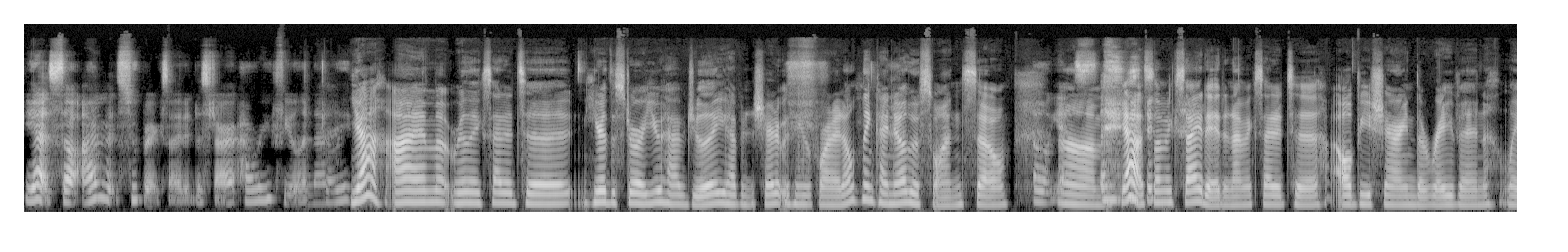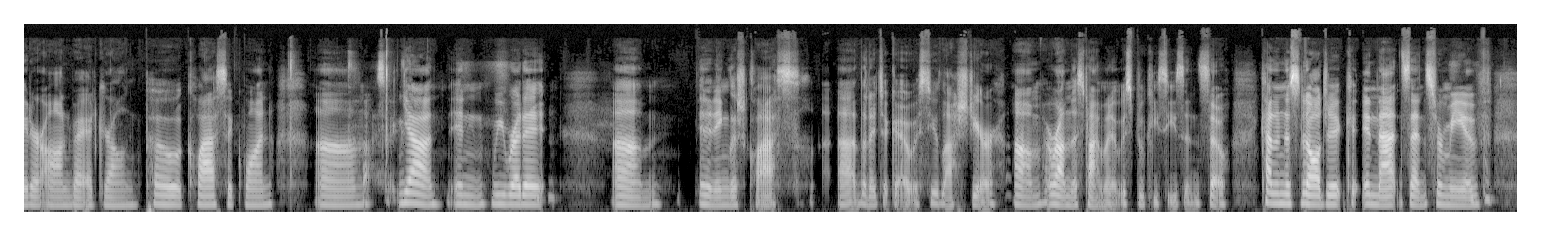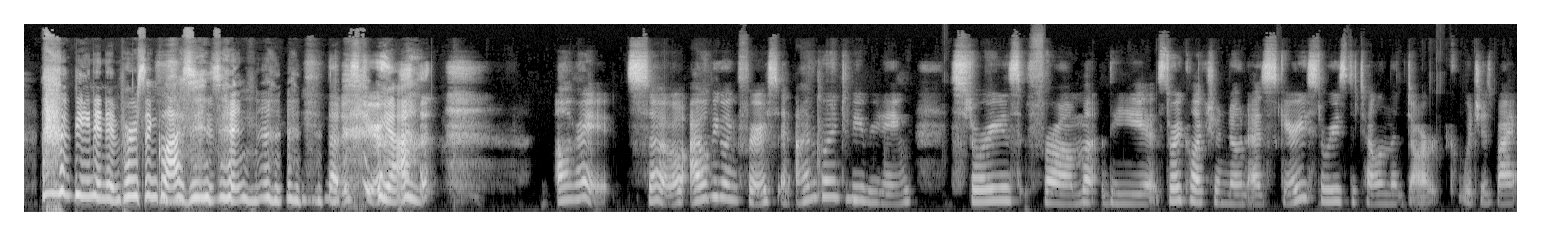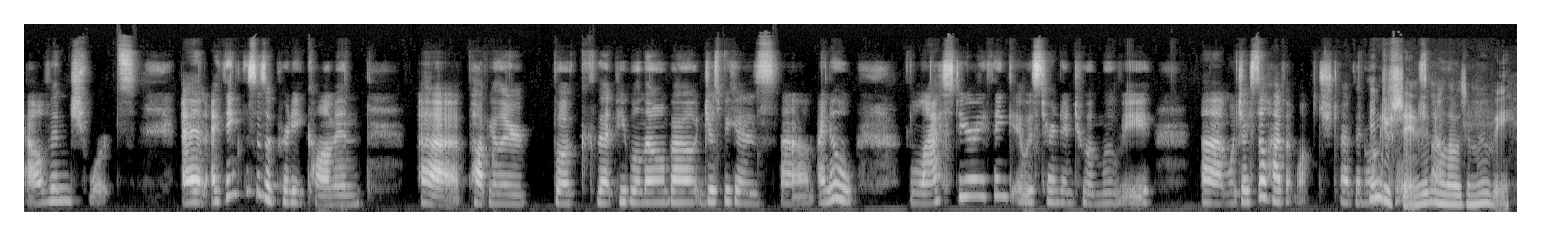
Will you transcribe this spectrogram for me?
yes, so I'm super excited to start. How are you feeling, Natalie? yeah, I'm really excited to hear the story you have, Julia. You haven't shared it with me before, and I don't think I know this one. So, Oh, yes. um, yeah, so I'm excited, and I'm excited to. I'll be sharing The Raven later on by Edgar Allan Poe, a classic one. Um, Classic. yeah, and we read it um, in an English class uh, that I took at OSU last year um, around this time when it was spooky season. So kind of nostalgic in that sense for me of being in in-person classes and That is true. Yeah. All right. So I will be going first, and I'm going to be reading stories from the story collection known as Scary Stories to Tell in the Dark, which is by Alvin Schwartz. And I think this is a pretty common, uh, popular book that people know about just because um, I know last year, I think, it was turned into a movie. Um, which I still haven't watched. I've been Interesting. I didn't that. know that was a movie.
